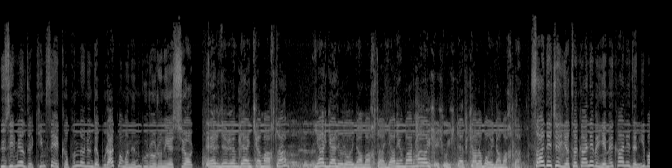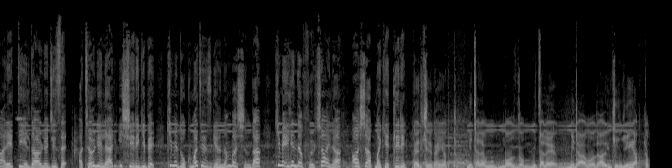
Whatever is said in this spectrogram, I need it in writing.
120 yıldır kimseye kapının önünde bırakmamanın gururunu yaşıyor. Erzurum'dan, Kemak'tan yer gelir oynamaktan. Yarın parmağı şişmiş def çalıp oynamaktan. Sadece yatakhane ve yemekhaneden ibaret değil Darülcize. Atölyeler iş yeri gibi. Kimi dokuma tezgahının başında, kimi elinde fırçayla ahşap maketleri. Hepsini ben yaptım. Bir tane bozdum, bir tane bir daha bozdum, ikinciyi yaptım.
